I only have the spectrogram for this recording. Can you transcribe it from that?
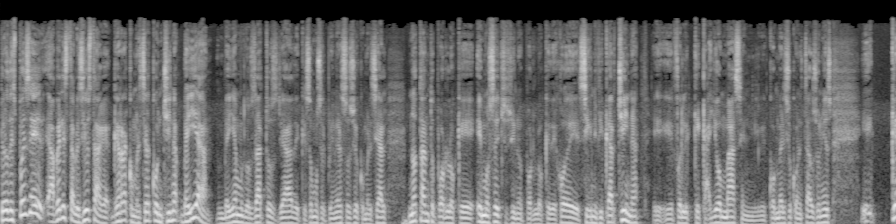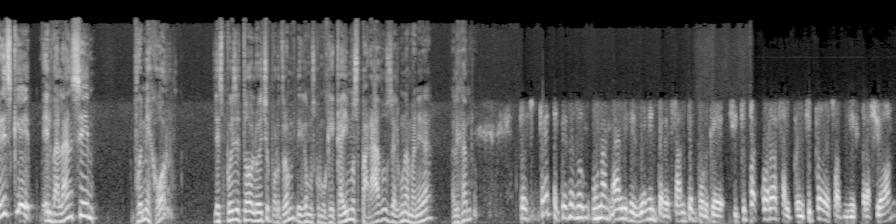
Pero después de haber establecido esta guerra comercial con China, veía, veíamos los datos ya de que somos el primer socio comercial, no tanto por lo que hemos hecho, sino por lo que dejó de significar China, eh, fue el que cayó más en el comercio con Estados Unidos. Eh, ¿Crees que el balance fue mejor después de todo lo hecho por Trump? Digamos, como que caímos parados de alguna manera. Alejandro? Pues fíjate que ese es un, análisis bien interesante porque si tú te acuerdas al principio de su administración,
